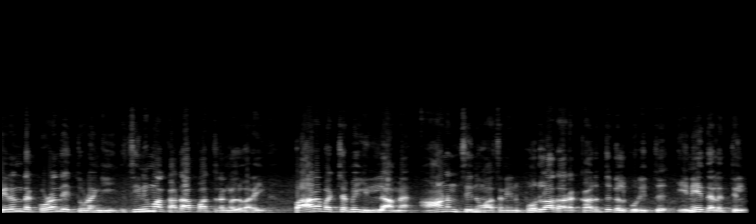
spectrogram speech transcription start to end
பிறந்த குழந்தை தொடங்கி சினிமா கதாபாத்திரங்கள் வரை பாரபட்சமே இல்லாமல் ஆனந்த் சீனிவாசனின் பொருளாதார கருத்துக்கள் குறித்து இணையதளத்தில்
